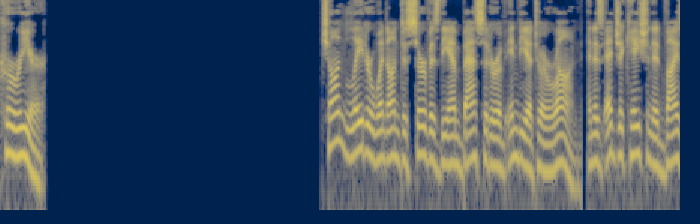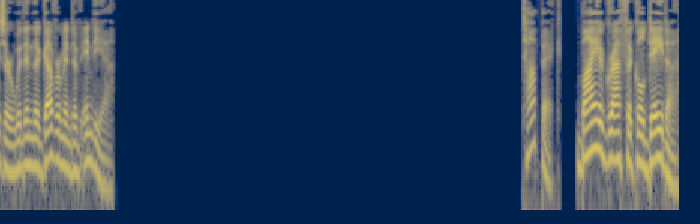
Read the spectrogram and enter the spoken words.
Career Chand later went on to serve as the ambassador of India to Iran, and as education advisor within the Government of India. Biographical data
